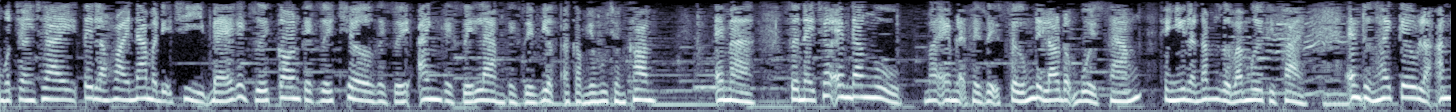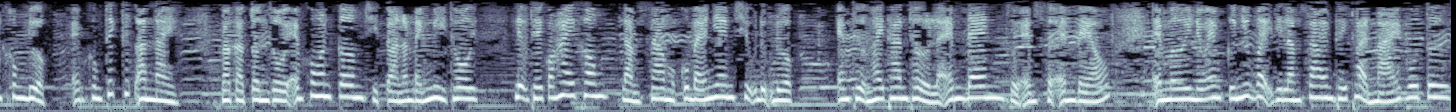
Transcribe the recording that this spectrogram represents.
của một chàng trai tên là Hoài Nam ở địa chỉ bé gạch dưới con gạch dưới chờ gạch dưới anh gạch dưới làm gạch dưới việc ở cổng yahoo.com. Em à, giờ này chắc em đang ngủ mà em lại phải dậy sớm để lao động buổi sáng, hình như là 5 giờ 30 thì phải. Em thường hay kêu là ăn không được, em không thích thức ăn này. Và cả tuần rồi em không ăn cơm, chỉ toàn ăn bánh mì thôi. Liệu thế có hay không? Làm sao một cô bé như em chịu đựng được? Em thường hay than thở là em đen, rồi em sợ em béo. Em ơi, nếu em cứ như vậy thì làm sao em thấy thoải mái, vô tư?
